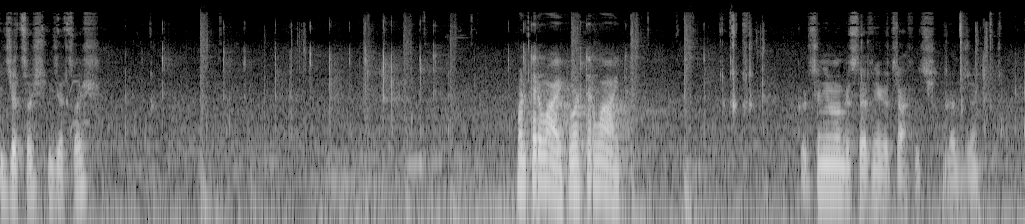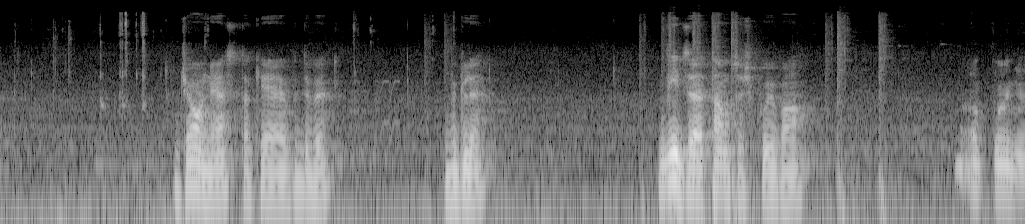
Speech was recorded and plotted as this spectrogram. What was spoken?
Idzie coś, idzie coś. Walter White, Walter White. Kurczę, nie mogę sobie w niego trafić. Dobrze. Gdzie on jest? Takie wdwy. Wygly. Widzę, tam coś pływa. No, płynie.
